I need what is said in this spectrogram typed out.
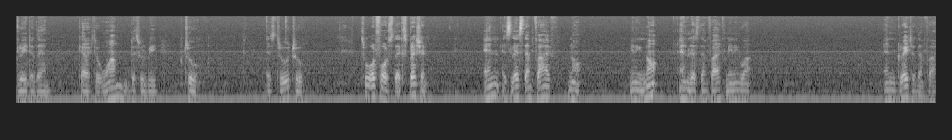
greater than character 1 this will be true. Is true true. True or false? The expression n is less than 5 no. Meaning no n less than 5 meaning what n greater than 5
